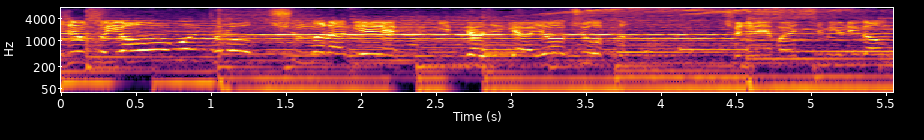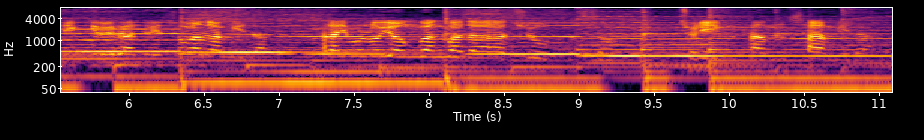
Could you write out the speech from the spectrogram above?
이제부터 영원토록 충만하게 입혀지게 하여 주옵소서 주님의 말씀이 우리 가운데 길을 간들이 소망합니다. 하나님 홀로 영광받아 주옵소서 주님 감사합니다.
